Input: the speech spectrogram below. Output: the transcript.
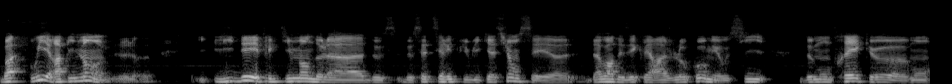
Bah, Oui, rapidement. L'idée, effectivement, de, la, de, cette série de publications, c'est d'avoir des éclairages locaux, mais aussi de montrer que, bon,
